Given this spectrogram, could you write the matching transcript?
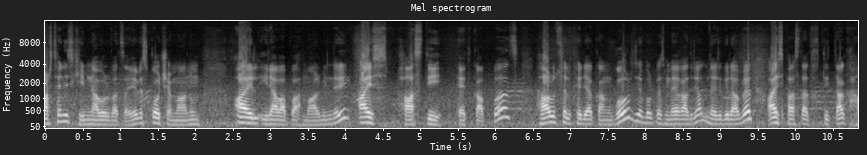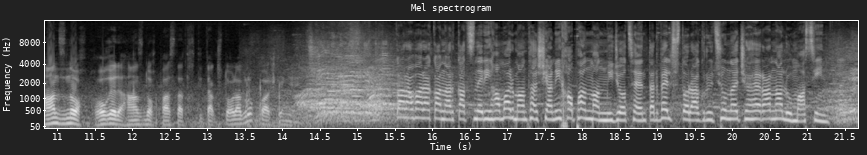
արդեն իսկ հիմնավորված է եւ ես կոչ եմ անում այլ իրավապահ մարմիններին այս փաստի հետ կապված հարուցել քրեական գործ եւ որպես մեղադրյալ ներգրավել այս փաստաթղթի տակ հանձնող հողերը հանձնող փաստաթղթի տակ ստորագրող պաշտոնյայի Կառավարական արկածների համար Մանթաշյանի խափանման միջոց է ընտրվել ստորագրությունը չհեռանալու մասին։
